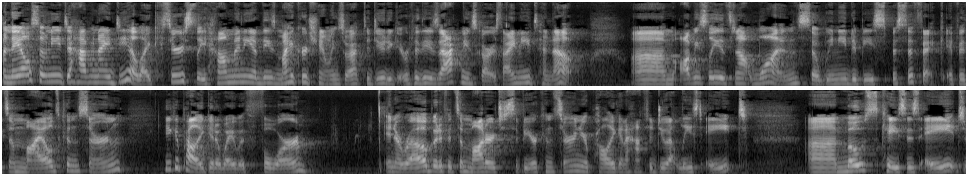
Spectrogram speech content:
and they also need to have an idea like, seriously, how many of these microchannelings do I have to do to get rid of these acne scars? I need to know. Um, obviously, it's not one, so we need to be specific. If it's a mild concern, you could probably get away with four in a row, but if it's a moderate to severe concern, you're probably to have to do at least eight. Uh, most cases, eight.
